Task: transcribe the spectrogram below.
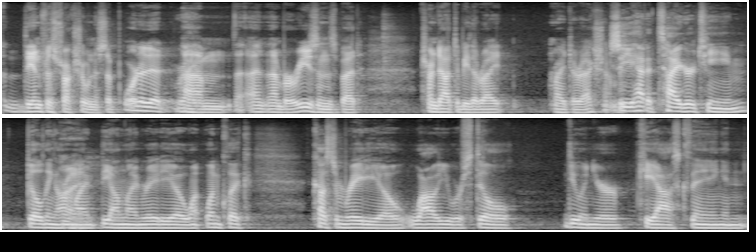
the infrastructure wouldn't have supported it. Right. Um, a number of reasons, but turned out to be the right right direction. So you had a Tiger team building online Right. the online radio, one, one click custom radio, while you were still doing your kiosk thing and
